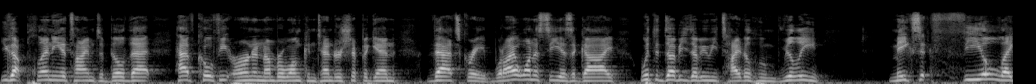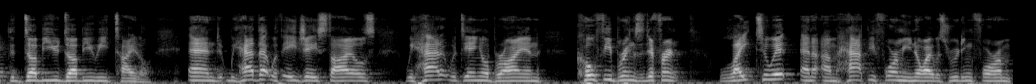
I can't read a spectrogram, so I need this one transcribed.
You got plenty of time to build that. Have Kofi earn a number one contendership again. That's great. What I want to see is a guy with the WWE title who really makes it feel like the WWE title. And we had that with AJ Styles. We had it with Daniel Bryan. Kofi brings a different light to it, and I'm happy for him. You know, I was rooting for him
